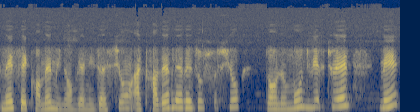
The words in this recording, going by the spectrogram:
mais c'est quand même une organisation à travers les réseaux sociaux, dans le monde virtuel, mais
